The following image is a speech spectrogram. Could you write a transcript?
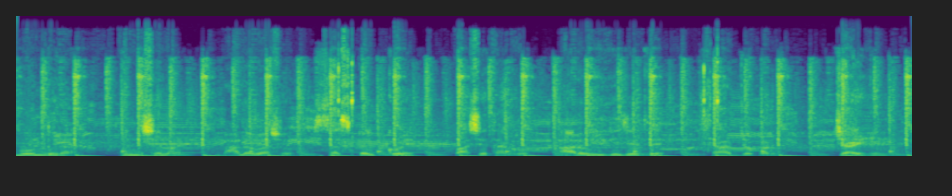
বন্ধুরা হিংসে নয় ভালোবাসো সাবস্ক্রাইব করে পাশে থাকো আরও এগিয়ে যেতে সাহায্য করো। জয় হিন্দ।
